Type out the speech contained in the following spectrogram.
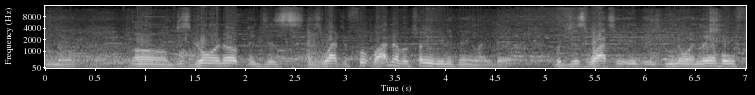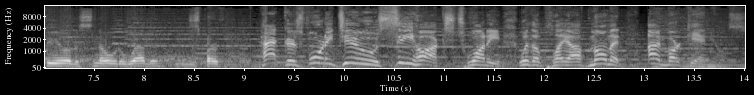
You know, um, just growing up and just, just watching football. I never played anything like that, but just watching it, you know, in Lambeau Field, the snow, the weather, it was just perfect. Packers 42, Seahawks 20 with a playoff moment. I'm Mark Daniels.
